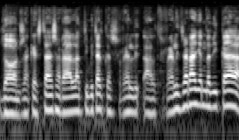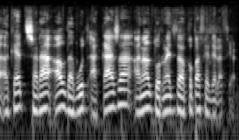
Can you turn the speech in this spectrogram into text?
Doncs aquesta serà l'activitat que es realitzarà i hem de dir que aquest serà el debut a casa en el torneig de la Copa Federació.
